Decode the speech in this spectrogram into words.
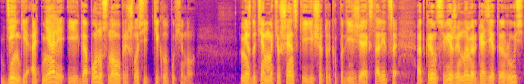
деньги отняли, и Гапону снова пришлось идти к Лопухину. Между тем Матюшенский, еще только подъезжая к столице, открыл свежий номер газеты «Русь»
